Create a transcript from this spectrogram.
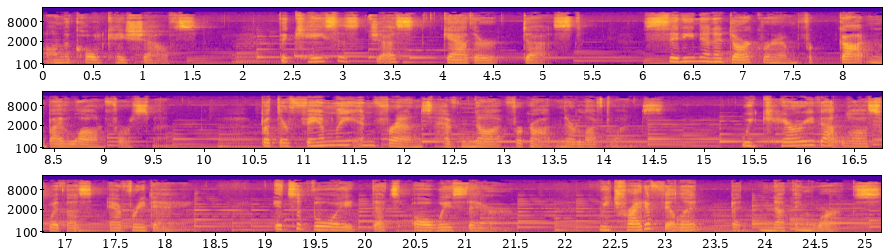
on the cold case shelves. The cases just gather dust sitting in a dark room forgotten by law enforcement. But their family and friends have not forgotten their loved ones. We carry that loss with us every day. It's a void that's always there. We try to fill it, but nothing works.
